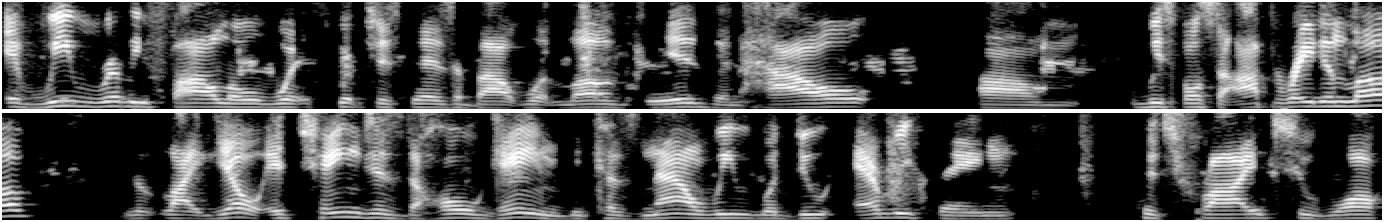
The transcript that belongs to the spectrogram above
if we really follow what scripture says about what love is and how um we're supposed to operate in love, like yo, it changes the whole game because now we would do everything to try to walk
